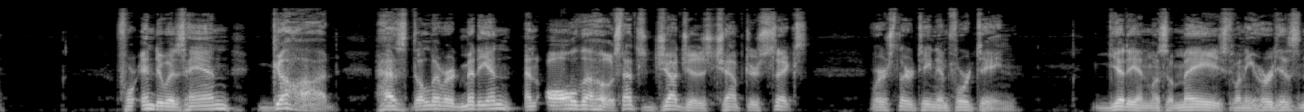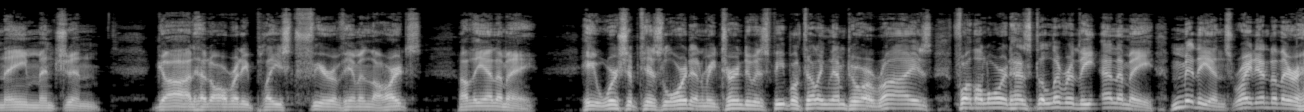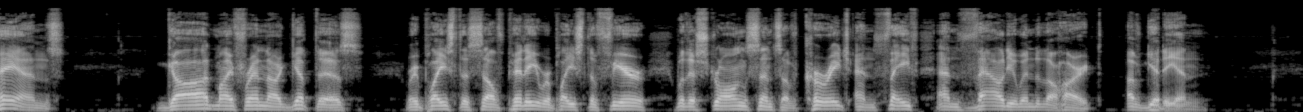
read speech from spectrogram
For into his hand God has delivered Midian and all the host. That's Judges chapter 6, verse 13 and 14. Gideon was amazed when he heard his name mentioned. God had already placed fear of him in the hearts of the enemy. He worshipped his Lord and returned to his people, telling them to arise, for the Lord has delivered the enemy, Midians, right into their hands. God, my friend, now get this, Replace the self pity, replace the fear with a strong sense of courage and faith and value into the heart of Gideon.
